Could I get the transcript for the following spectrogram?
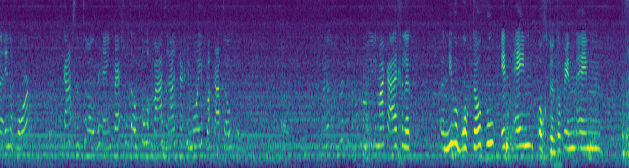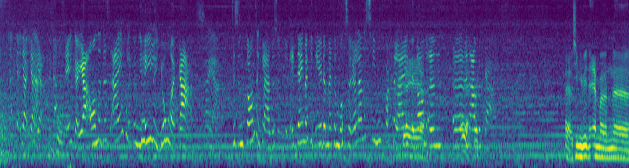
eh, in een vorm. Kaas het eroverheen, persen we het overtollig water uit, krijg je een mooie plakkaat tofu. Maar dat gebeurt dus allemaal. Jullie maken eigenlijk een nieuwe brok tofu in één ochtend of in één... Ja, ja, ja, ja, ja, zeker. Ja, want het is eigenlijk een hele jonge kaas. Nou ja. Het is een kant-en-klaar, dus ik denk dat je het eerder met een mozzarella misschien moet vergelijken Ja, ja, ja. dan een, eh, Oh ja, een oude kaas. Nou ja, we zien nu in de emmer een... eh,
